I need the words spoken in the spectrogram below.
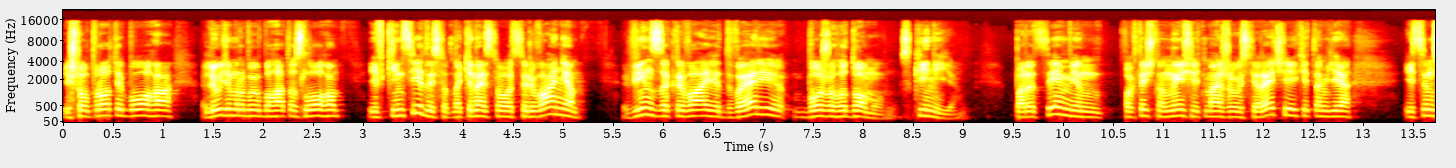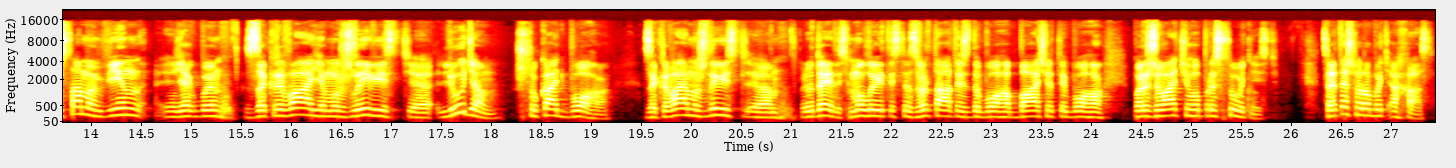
ішов проти Бога, людям робив багато злого. І в кінці, десь от на кінець свого царювання, він закриває двері Божого дому з Кинії. Перед цим він фактично нищить майже усі речі, які там є. І цим самим він якби закриває можливість е, людям шукати Бога, закриває можливість е, людей десь молитися, звертатись до Бога, бачити Бога, переживати його присутність. Це те, що робить Ахаз.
